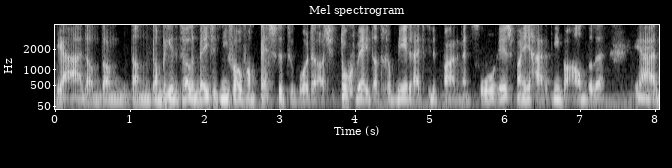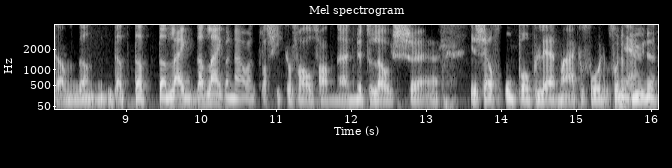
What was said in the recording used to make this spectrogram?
Ja, dan, dan, dan, dan begint het wel een beetje het niveau van pesten te worden. Als je toch weet dat er een meerderheid in het parlement voor is, maar je gaat het niet behandelen. Ja, dan, dan dat, dat, dat, lijkt, dat lijkt me nou een klassiek geval van uh, nutteloos uh, jezelf onpopulair maken voor de, voor de ja. bühne.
